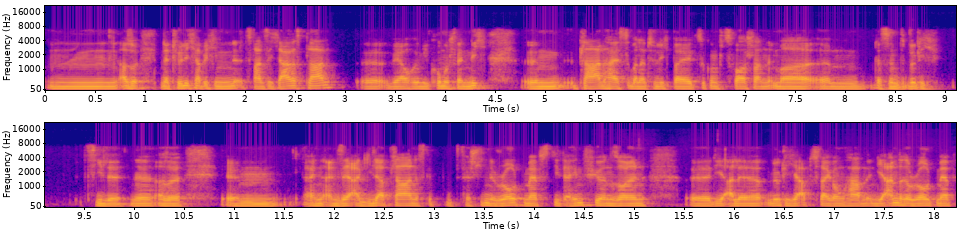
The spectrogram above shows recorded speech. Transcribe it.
Mm, also natürlich habe ich einen 20-Jahres-Plan, äh, wäre auch irgendwie komisch, wenn nicht. Ähm, Plan heißt aber natürlich bei Zukunftsforschern immer, ähm, das sind wirklich Ziele. Ne? Also ähm, ein, ein sehr agiler Plan. Es gibt verschiedene Roadmaps, die dahin führen sollen, äh, die alle mögliche Abzweigungen haben in die andere Roadmap.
